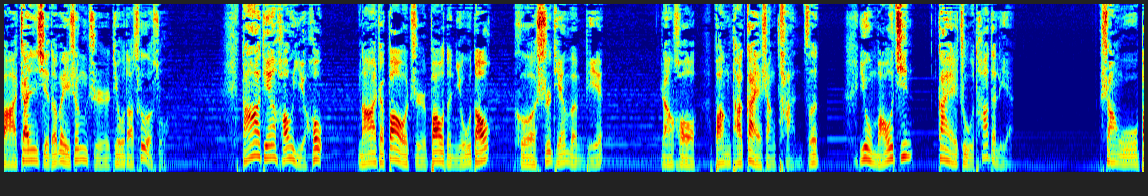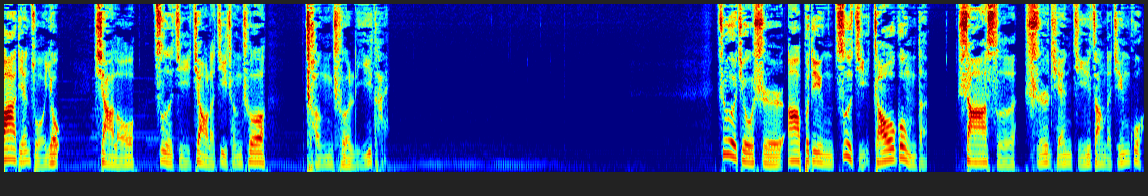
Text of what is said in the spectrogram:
把沾血的卫生纸丢到厕所，打点好以后，拿着报纸包的牛刀和石田吻别，然后帮他盖上毯子，用毛巾盖住他的脸。上午八点左右，下楼自己叫了计程车，乘车离开。这就是阿不定自己招供的杀死石田吉藏的经过。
